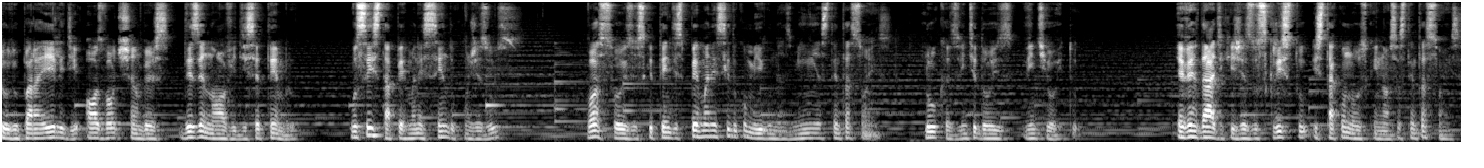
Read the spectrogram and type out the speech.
Tudo para ele de Oswald Chambers, 19 de setembro. Você está permanecendo com Jesus? Vós sois os que tendes permanecido comigo nas minhas tentações. Lucas 22, 28. É verdade que Jesus Cristo está conosco em nossas tentações.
